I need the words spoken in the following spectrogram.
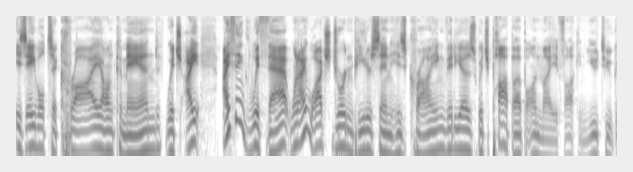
is able to cry on command which i i think with that when i watch jordan peterson his crying videos which pop up on my fucking youtube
